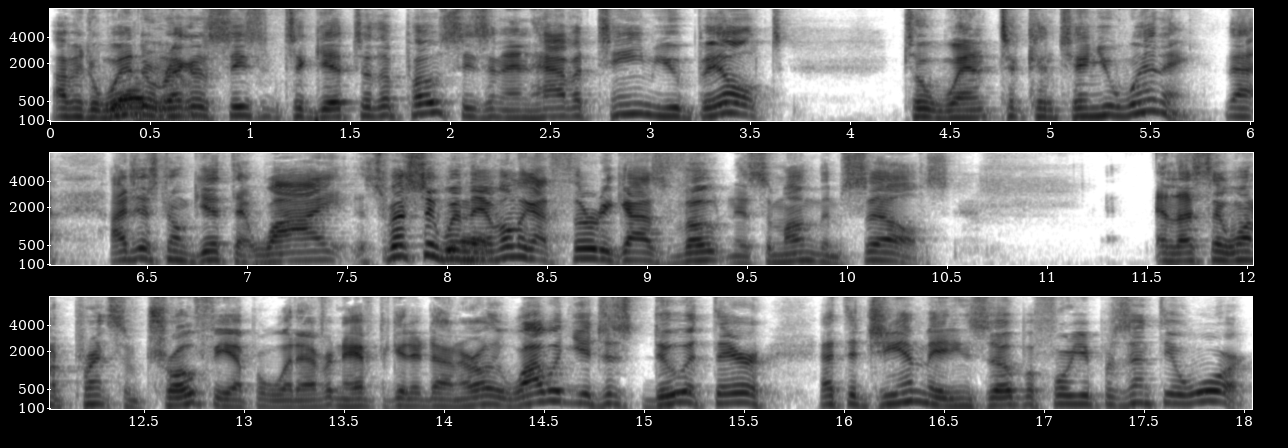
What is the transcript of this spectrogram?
I mean, to win yeah, the regular season to get to the postseason and have a team you built to win to continue winning. That I just don't get that. Why, especially when yeah. they've only got thirty guys voting this among themselves, unless they want to print some trophy up or whatever, and they have to get it done early. Why wouldn't you just do it there at the GM meetings though before you present the award?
